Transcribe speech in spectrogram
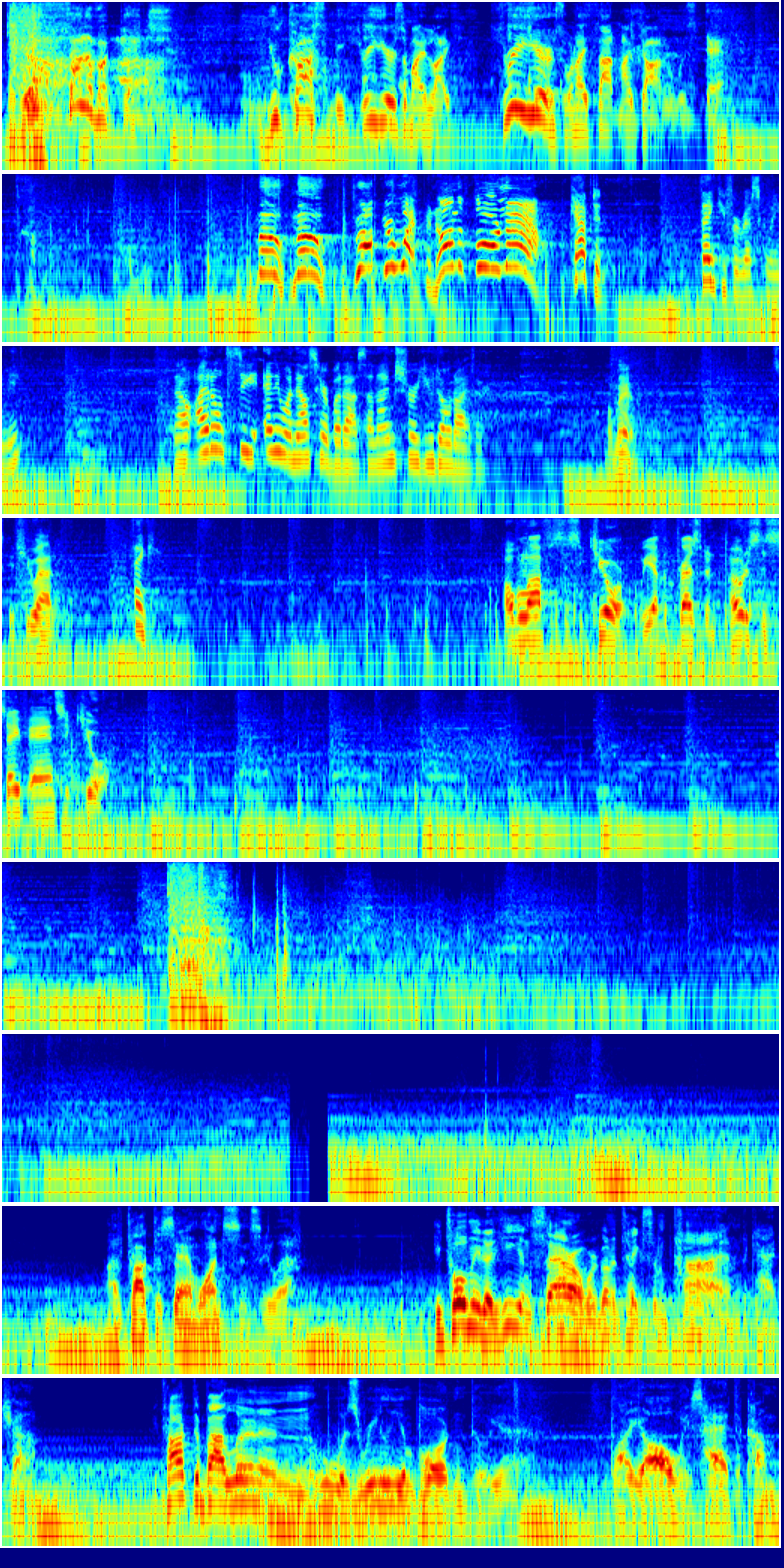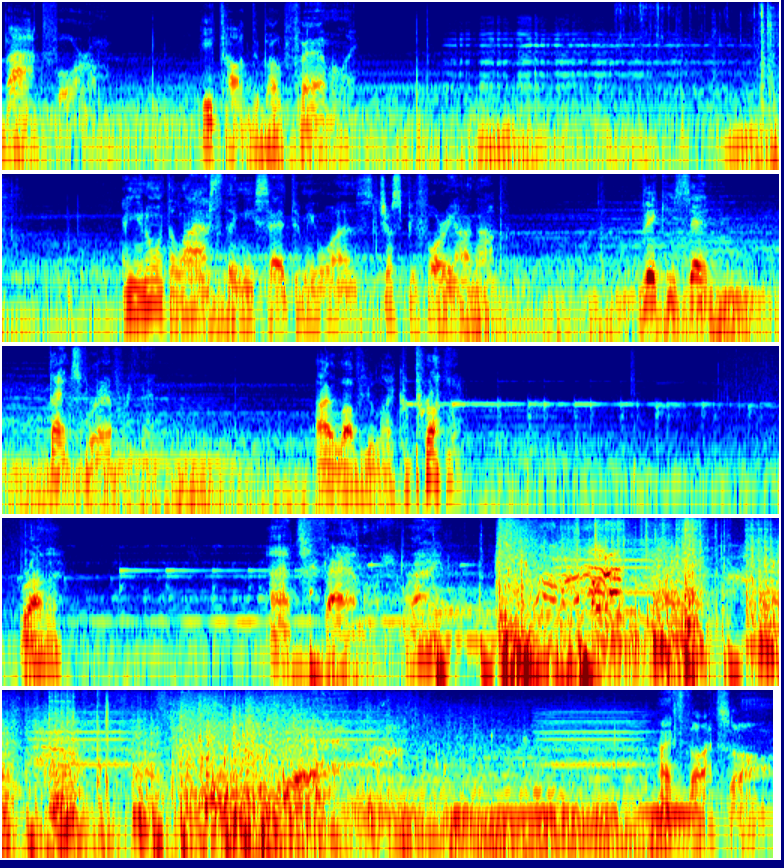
You son of a bitch! You cost me three years of my life. Three years when I thought my daughter was dead. Move, move! Drop your weapon on the floor now! Captain, thank you for rescuing me. Now, I don't see anyone else here but us, and I'm sure you don't either. Oh, man. Let's get you out of here. Thank you. Oval Office is secure. We have the President. POTUS is safe and secure. I've talked to Sam once since he left. He told me that he and Sarah were gonna take some time to catch up. He talked about learning who was really important to you. Why you always had to come back for him. He talked about family. And you know what the last thing he said to me was, just before he hung up? Vicky said, thanks for everything. I love you like a brother. Brother. That's family, right? Yeah. I thought so.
